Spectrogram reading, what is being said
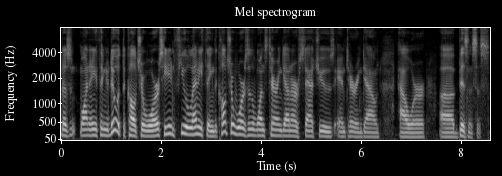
doesn't want anything to do with the culture wars. He didn't fuel anything. The culture wars are the ones tearing down our statues and tearing down our uh, businesses.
